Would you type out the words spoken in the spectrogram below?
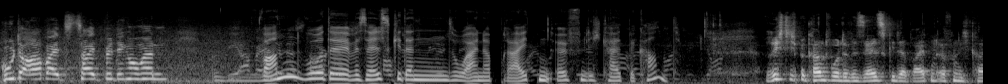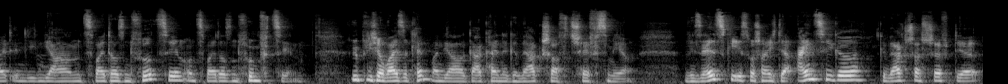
gute Arbeitszeitbedingungen. Wann wurde Weselski denn so einer breiten Öffentlichkeit bekannt? Richtig bekannt wurde Wieselski der breiten Öffentlichkeit in den Jahren 2014 und 2015. Üblicherweise kennt man ja gar keine Gewerkschaftschefs mehr. Wieselski ist wahrscheinlich der einzige Gewerkschaftschef, der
